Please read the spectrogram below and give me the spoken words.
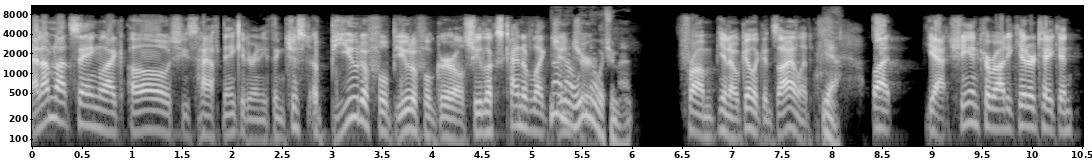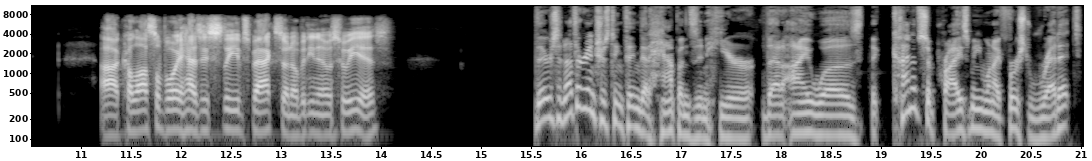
And I'm not saying like, oh, she's half naked or anything. Just a beautiful, beautiful girl. She looks kind of like No, no, we know what you meant. from you know Gilligan's Island. Yeah. But yeah, she and Karate Kid are taken. Uh, Colossal Boy has his sleeves back, so nobody knows who he is. There's another interesting thing that happens in here that I was that kind of surprised me when I first read it.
